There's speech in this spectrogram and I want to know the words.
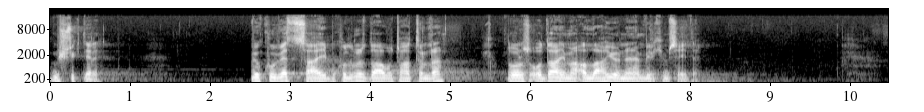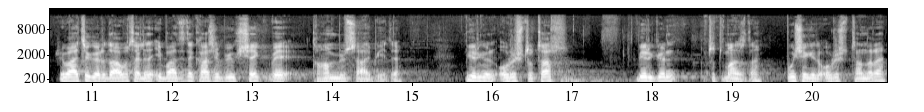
müşrikleri. Ve kuvvet sahibi kulumuz Davut'u hatırla. Doğrusu o daima Allah'a yönelen bir kimseydi. Rivayete göre Davut Aleyhisselam ibadete karşı büyük şek ve tahammül sahibiydi. Bir gün oruç tutar, bir gün tutmazdı. Bu şekilde oruç tutanlara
